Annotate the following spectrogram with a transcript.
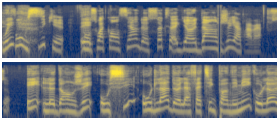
faut aussi qu'on soit conscient de ça, qu'il y a un danger à travers tout ça. Et le danger aussi, au-delà de la fatigue pandémique, au-delà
